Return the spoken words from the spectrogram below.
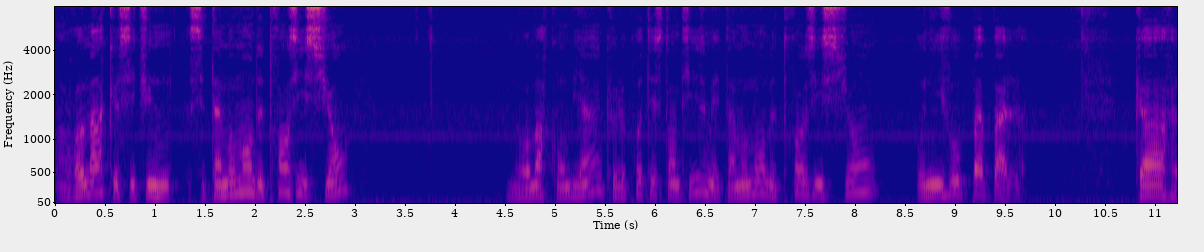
on remarque que c'est un moment de transition. Nous remarquons bien que le protestantisme est un moment de transition au niveau papal, car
